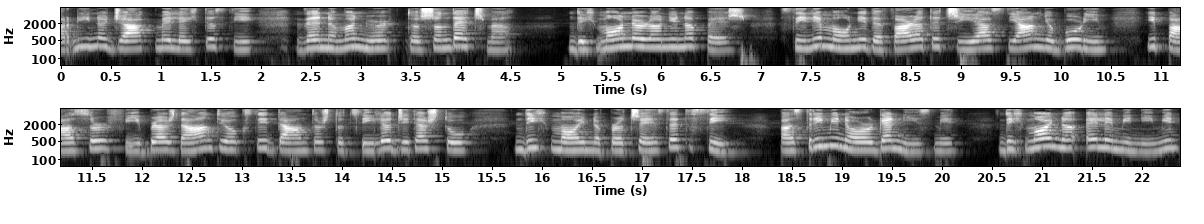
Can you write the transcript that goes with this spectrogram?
arrijnë në gjak me lehtësi dhe në mënyrë të shëndetshme. Ndihmon në rënien në peshë, si limoni dhe farat e chias janë një burim i pasur fibrash dhe antioksidantësh të cilët gjithashtu ndihmojnë në proceset si pastrimin e organizmit, ndihmojnë në eliminimin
